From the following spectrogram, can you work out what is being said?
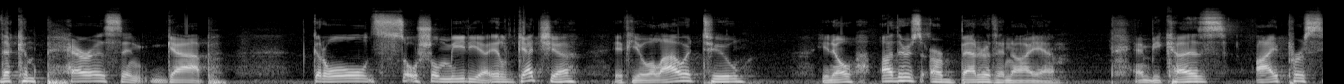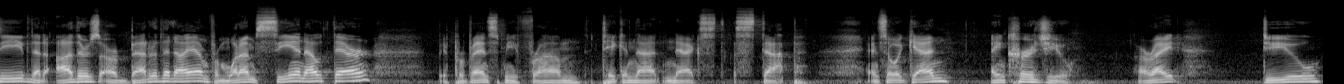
The comparison gap. Good old social media. It'll get you if you allow it to. You know, others are better than I am. And because I perceive that others are better than I am from what I'm seeing out there, it prevents me from taking that next step. And so, again, I encourage you, all right? Do you,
